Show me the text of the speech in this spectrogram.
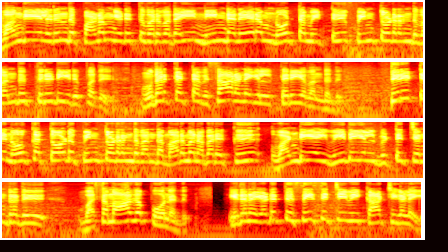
வங்கியில் இருந்து பணம் எடுத்து வருவதை நீண்ட நேரம் நோட்டமிட்டு பின்தொடர்ந்து வந்து திருடி இருப்பது முதற்கட்ட விசாரணையில் தெரிய வந்தது திருட்டு நோக்கத்தோடு பின்தொடர்ந்து வந்த மர்ம நபருக்கு வண்டியை வீதியில் விட்டுச் சென்றது வசமாக போனது. இதனையடுத்து சிசிடிவி காட்சிகளை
